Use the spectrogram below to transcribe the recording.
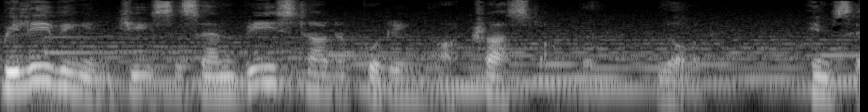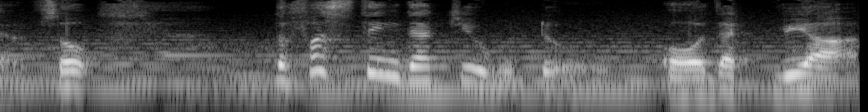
believing in Jesus and we started putting our trust on the Lord Himself. So, the first thing that you would do, or that we are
